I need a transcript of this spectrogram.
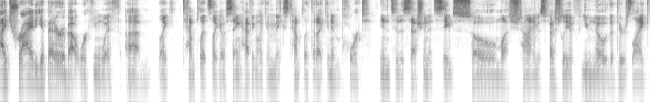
i try to get better about working with um like templates like i was saying having like a mixed template that i can import into the session it saves so much time especially if you know that there's like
